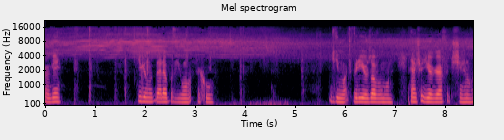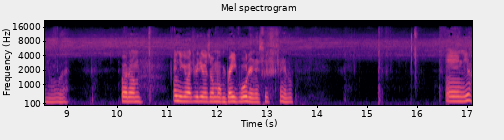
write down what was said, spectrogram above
okay? You can look that up if you want. They're cool. You can watch videos of them on National Geographic's channel and all that. But, um, and you can watch videos on Brave Wilderness channel. And, yeah.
